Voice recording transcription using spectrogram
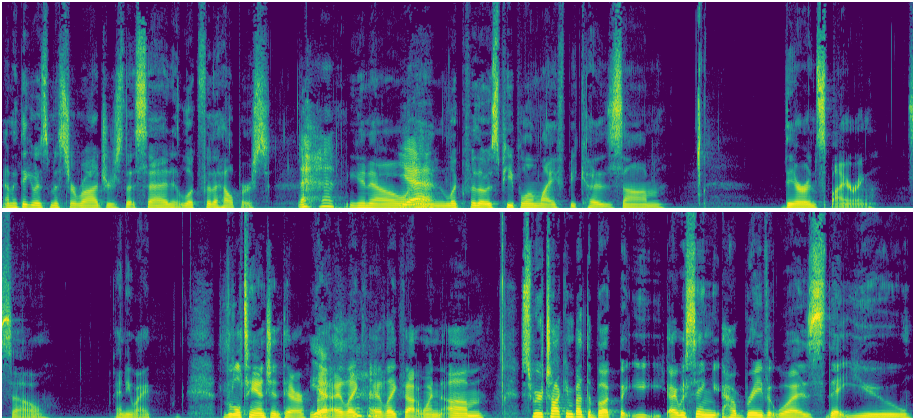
And I think it was Mr. Rogers that said, look for the helpers, you know, Yeah. and look for those people in life because um, they're inspiring. So, anyway, little tangent there, but Yeah. I like I like that one. Um, so we were talking about the book, but you, I was saying how brave it was that you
